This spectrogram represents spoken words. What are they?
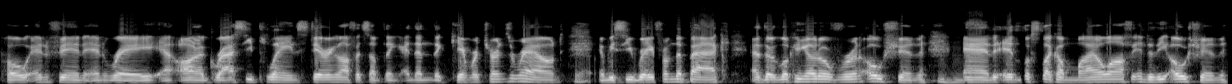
Poe and Finn and Rey on a grassy plain staring off at something, and then the camera turns around Yeah. and we see Rey from the back, and they're looking out over an ocean, Mhm. and it looks like a mile off into the ocean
